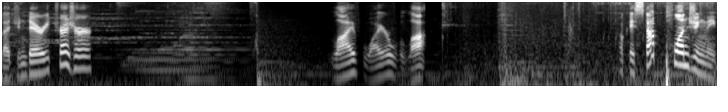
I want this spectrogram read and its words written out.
Legendary treasure. Live wire lock. Okay, stop plunging me,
